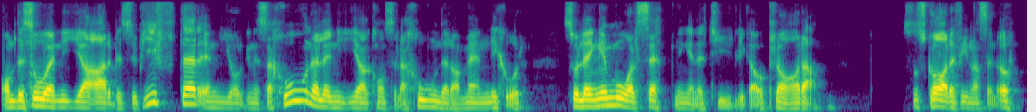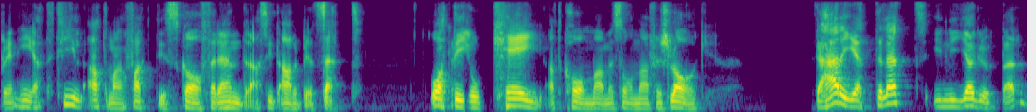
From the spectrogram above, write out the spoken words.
Om det så är nya arbetsuppgifter, en ny organisation eller nya konstellationer av människor. Så länge målsättningen är tydliga och klara så ska det finnas en öppenhet till att man faktiskt ska förändra sitt arbetssätt. Och att det är okej att komma med sådana förslag. Det här är jättelätt i nya grupper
